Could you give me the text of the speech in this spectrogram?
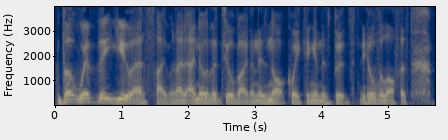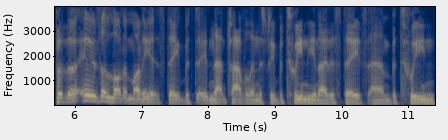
But with the US, Simon, I, I, know that Joe Biden is not quaking in his boots in the Oval Office, but there is a lot of money at stake in that travel industry between the United States and between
